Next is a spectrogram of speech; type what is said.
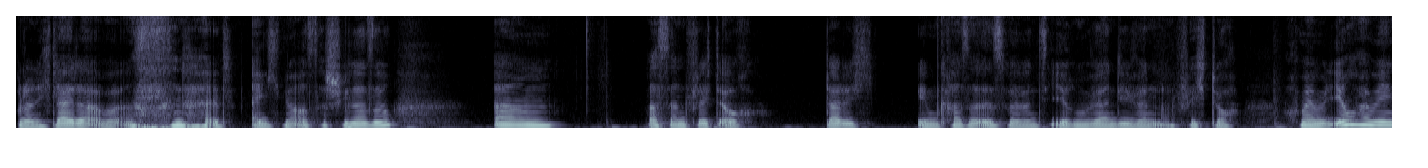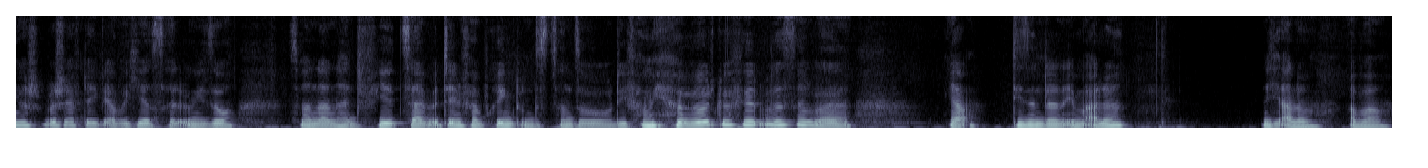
oder nicht leider, aber es sind halt eigentlich nur Außerschüler so. Ähm, was dann vielleicht auch dadurch eben krasser ist, weil wenn es ihren wären, die werden dann vielleicht doch auch mehr mit ihren Familien beschäftigt, aber hier ist halt irgendwie so, dass man dann halt viel Zeit mit denen verbringt und es dann so die Familie wird geführt ein bisschen, weil ja, die sind dann eben alle, nicht alle, aber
